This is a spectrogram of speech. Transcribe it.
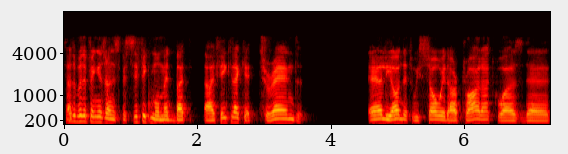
hard to put the fingers on a specific moment, but I think like a trend early on that we saw with our product was that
